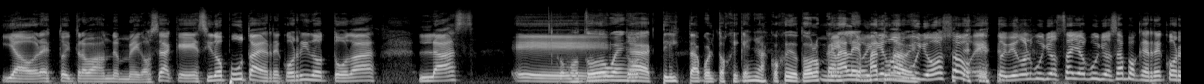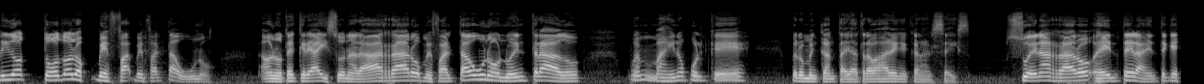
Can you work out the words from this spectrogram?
Y ahora estoy trabajando en Mega. O sea que he sido puta, he recorrido todas las... eh, Como todo buen to- artista puertorriqueño, has cogido todos los canales estoy más de una vez. orgulloso, estoy bien orgullosa y orgullosa porque he recorrido todos los... Me, fa- me falta uno. Ah, no te creas, y sonará raro, me falta uno, no he entrado. Pues me imagino por qué, pero me encantaría trabajar en el Canal 6. Suena raro, gente, la gente que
